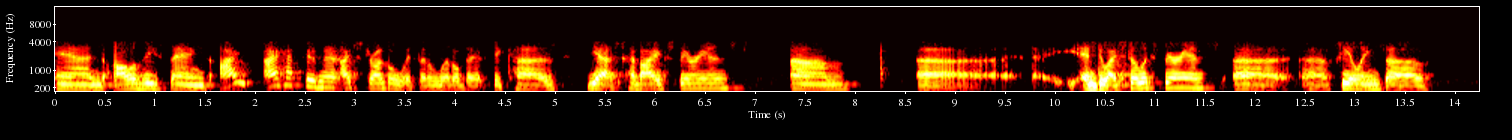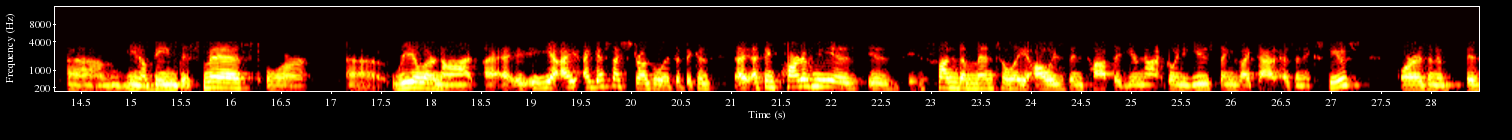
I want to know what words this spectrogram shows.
and all of these things. I, I have to admit, I struggle with it a little bit because, yes, have I experienced, um, uh, and do I still experience uh, uh feelings of, um, you know, being dismissed or uh, real or not. I, yeah, I, I, guess I struggle with it because I, I, think part of me is, is is fundamentally always been taught that you're not going to use things like that as an excuse or as an as,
